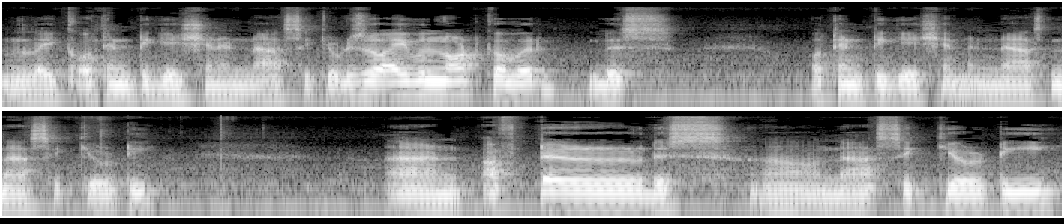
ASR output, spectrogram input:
like authentication and NAS security. So I will not cover this authentication and NAS, NAS security. And after this uh, NAS security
